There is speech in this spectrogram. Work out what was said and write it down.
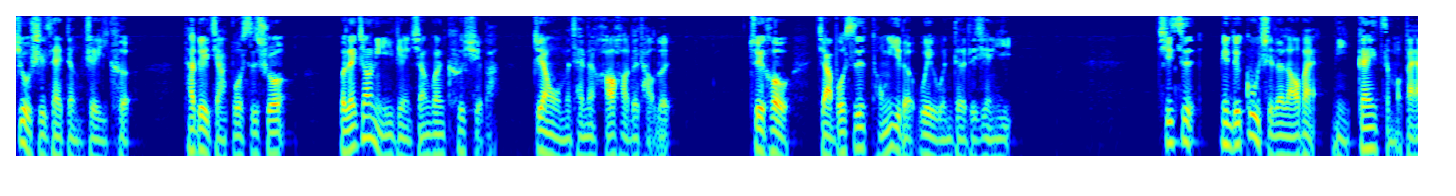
就是在等这一刻，他对贾伯斯说：“我来教你一点相关科学吧，这样我们才能好好的讨论。”最后，贾伯斯同意了魏文德的建议。其次，面对固执的老板，你该怎么办？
